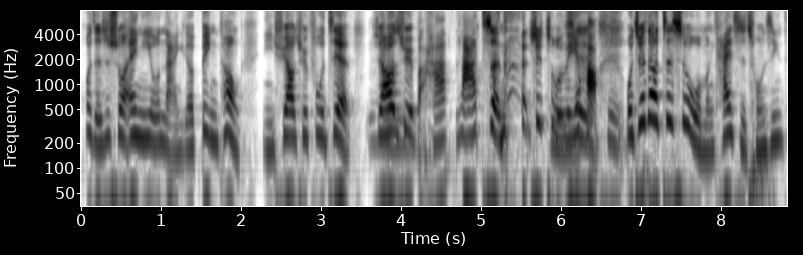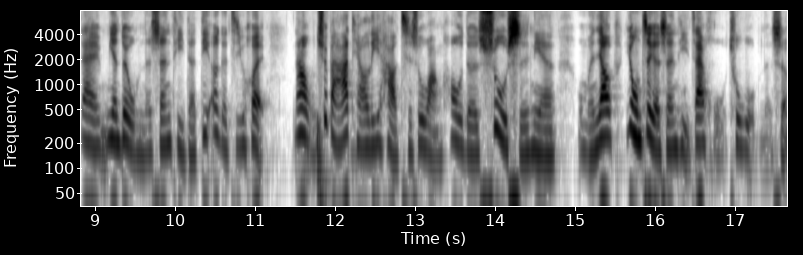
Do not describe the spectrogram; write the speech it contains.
或者是说，哎，你有哪一个病痛，你需要去复健，需要去把它拉正，去处理好。我觉得这是我们开始重新在面对我们的身体的第二个机会。那去把它调理好，其实往后的数十年，我们要用这个身体再活出我们的生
